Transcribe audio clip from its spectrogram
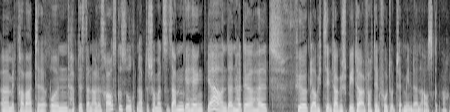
äh, mit Krawatte und habe das dann alles rausgesucht und habe das schon mal zusammengehängt. Ja, und dann hat er halt für, glaube ich, zehn Tage später einfach den Fototermin dann ausgemacht.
